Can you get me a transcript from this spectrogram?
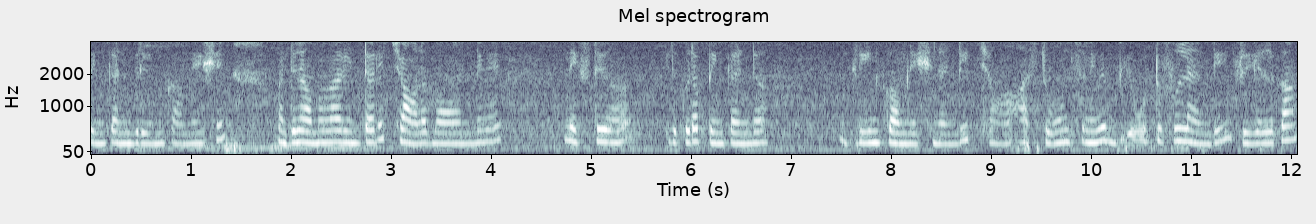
pink and green combination. మధ్యలో అమ్మవారు ఉంటారు. చాలా బాగుంది నెక్స్ట్ ఇది కూడా పింక్ అండ్ గ్రీన్ కాంబినేషన్ అండి. చా ఆ స్టోన్స్ అనేవి బ్యూటిఫుల్ అండి. రియల్గా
